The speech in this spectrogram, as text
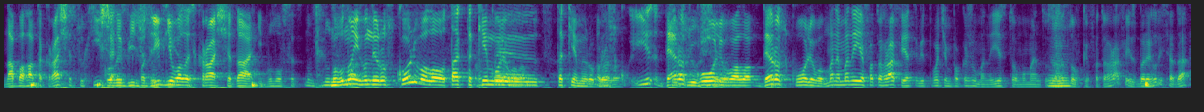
Набагато краще, сухіше, Коли більш подрібнювалось краще, да, і було все. Ну, Ну воно його не розколювало, отак такими, Розколювало. такими робило. Розку... І де Це розколювало, де розколювало. У мене, мене є фотографії, я тобі потім покажу. У мене є з того моменту заготовки фотографії, збереглися, да?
